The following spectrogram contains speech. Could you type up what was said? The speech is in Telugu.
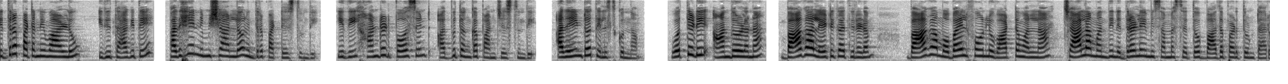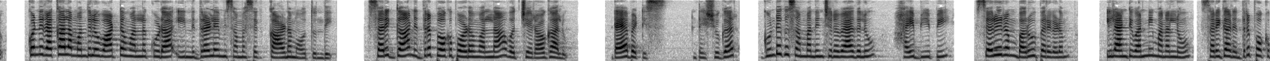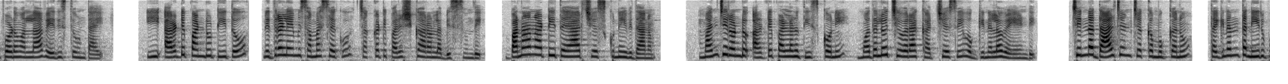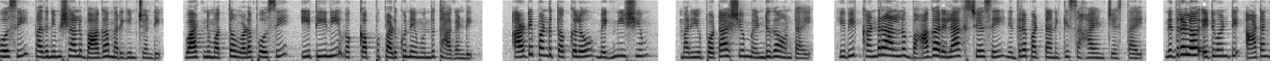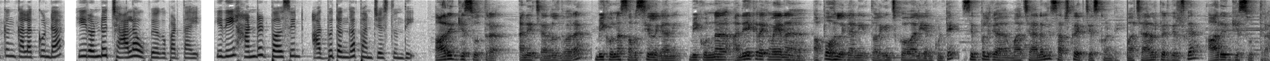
నిద్ర పట్టని వాళ్ళు ఇది తాగితే పదిహేను నిమిషాల్లో నిద్ర పట్టేస్తుంది. ఇది హండ్రెడ్ పర్సెంట్ అద్భుతంగా పనిచేస్తుంది. అదేంటో తెలుసుకుందాం. ఒత్తిడి ఆందోళన బాగా లేటుగా తినడం బాగా మొబైల్ ఫోన్లు వాడటం వలన చాలామంది నిద్రలేమి సమస్యతో బాధపడుతుంటారు. కొన్ని రకాల మందులు వాడటం వలన కూడా ఈ నిద్రలేమి సమస్యకు కారణమవుతుంది. సరిగ్గా నిద్రపోకపోవడం వలన వచ్చే రోగాలు. డయాబెటిస్ అంటే షుగర్ గుండెకు సంబంధించిన వ్యాధులు హై బీపీ శరీరం బరువు పెరగడం ఇలాంటివన్నీ మనల్ని సరిగా నిద్రపోకపోవడం వల్ల వేధిస్తూ ఉంటాయి. ఈ అరటిపండు టీతో నిద్రలేమి సమస్యకు చక్కటి పరిష్కారం లభిస్తుంది. బనానా టీ తయారు చేసుకునే విధానం. మంచి రెండు అరటిపళ్ళను తీసుకొని మొదలు చివర కట్ చేసి ఒక గిన్నెలో వేయండి. చిన్న దాల్చిన చెక్క ముక్కను తగినంత నీరు పోసి పది నిమిషాలు బాగా మరిగించండి. వాటిని మొత్తం వడపోసి ఈ టీని ఒక కప్పు పడుకునే ముందు తాగండి. అరటిపండు తొక్కలో మెగ్నీషియం మరియు పొటాషియం మెండుగా ఉంటాయి. ఇవి కండరాలను బాగా రిలాక్స్ చేసి నిద్ర పట్టడానికి సహాయం చేస్తాయి. నిద్రలో ఎటువంటి ఆటంకం కలగకుండా ఈ రెండు చాలా ఉపయోగపడతాయి. ఇది హండ్రెడ్ పర్సెంట్ అద్భుతంగా పనిచేస్తుంది. ఆరోగ్య సూత్ర అనే ఛానల్ ద్వారా మీకున్న సమస్యలు గాని మీకున్న అనేక రకమైన అపోహలు గాని తొలగించుకోవాలి అనుకుంటే సింపుల్గా మా ఛానల్ని సబ్స్క్రైబ్ చేసుకోండి. మా ఛానల్ పేరు తెలుసుగా ఆరోగ్య సూత్ర.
